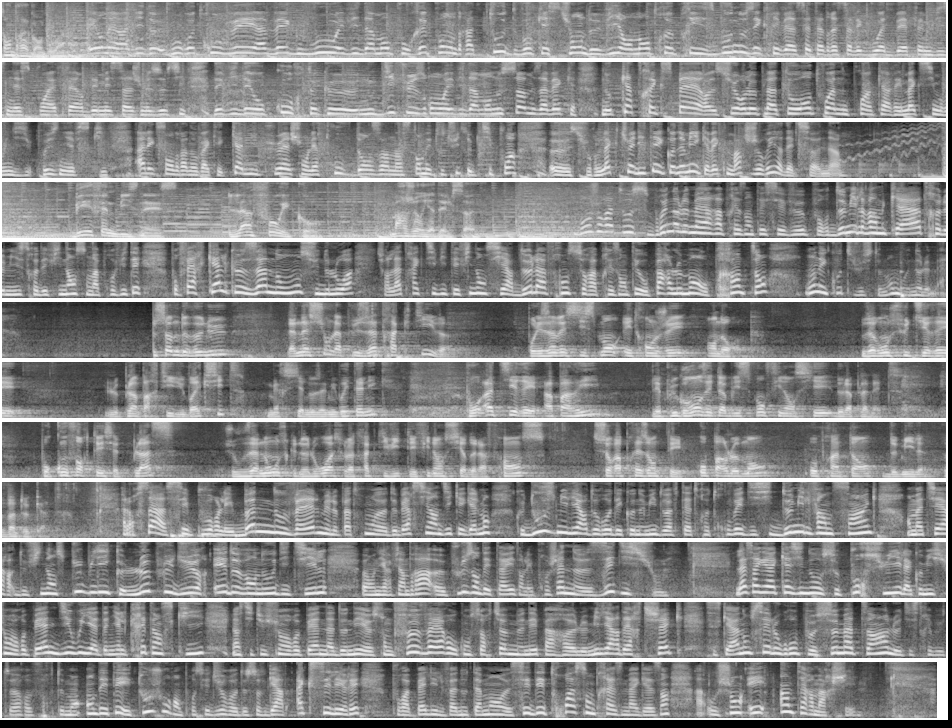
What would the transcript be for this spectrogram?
Sandra Gandoin. Et on est ravis de vous retrouver avec vous, évidemment, pour répondre à toutes vos questions de vie en entreprise. Vous nous écrivez à cette adresse avec vous, bfmbusiness.fr, des messages, mais aussi des vidéos courtes que nous diffuserons, évidemment. Nous sommes avec nos quatre experts sur le plateau, Antoine Poincaré, Maxime Ruzniewski, Alexandra Novak et Camille Puech. On les retrouve dans un instant, mais tout de suite, le petit point euh, sur l'actualité économique avec Marjorie Adelson. BFM Business, l'info éco. Marjorie Adelson. Bonjour à tous. Bruno Le Maire a présenté ses vœux pour 2024. Le ministre des Finances en a profité pour faire quelques annonces. Une loi sur l'attractivité financière de la France sera présentée au Parlement au printemps. On écoute justement Bruno Le Maire. Nous sommes devenus la nation la plus attractive pour les investissements étrangers en Europe. Nous avons su tirer le plein parti du Brexit, merci à nos amis britanniques, pour attirer à Paris les plus grands établissements financiers de la planète. Pour conforter cette place, je vous annonce qu'une loi sur l'attractivité financière de la France sera présentée au Parlement au printemps 2024. Alors ça, c'est pour les bonnes nouvelles, mais le patron euh, de Bercy indique également que 12 milliards d'euros d'économies doivent être trouvés d'ici 2025. En matière de finances publiques, le plus dur est devant nous, dit-il. Euh, on y reviendra euh, plus en détail dans les prochaines éditions. La saga Casino se poursuit. La Commission européenne dit oui à Daniel Kretinsky. L'institution européenne a donné son feu vert au consortium mené par le milliardaire tchèque. C'est ce qu'a annoncé le groupe ce matin. Le distributeur fortement endetté est toujours en procédure de sauvegarde accélérée. Pour rappel, il va notamment céder 313 magasins à Auchan et Intermarché.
